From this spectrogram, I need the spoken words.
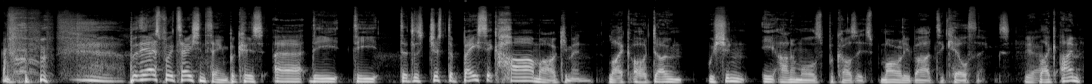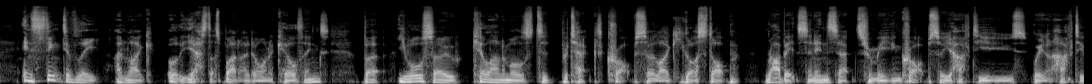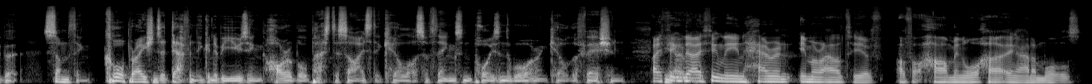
but the exploitation thing, because uh, the the there's just the basic harm argument, like oh, don't we shouldn't eat animals because it's morally bad to kill things. Yeah. Like I'm instinctively, I'm like, oh yes, that's bad. I don't want to kill things, but you also kill animals to protect crops. So like you got to stop rabbits and insects from eating crops. So you have to use, well, you don't have to, but something. Corporations are definitely going to be using horrible pesticides that kill lots of things and poison the water and kill the fish. And I think know, that I think the inherent immorality of of harming or hurting animals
